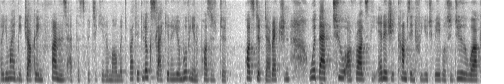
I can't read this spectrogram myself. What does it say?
Uh, you might be juggling funds at this particular moment but it looks like you know you're moving in a positive positive direction. With that two of rods, the energy comes in for you to be able to do the work.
